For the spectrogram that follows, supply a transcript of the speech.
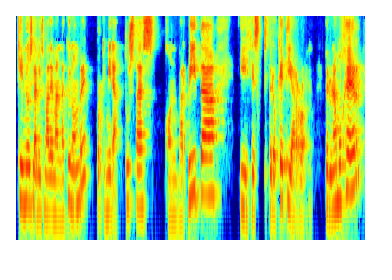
Que no es la misma demanda que un hombre, porque mira, tú estás con barbita y dices, pero qué tiarrón. Pero una mujer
